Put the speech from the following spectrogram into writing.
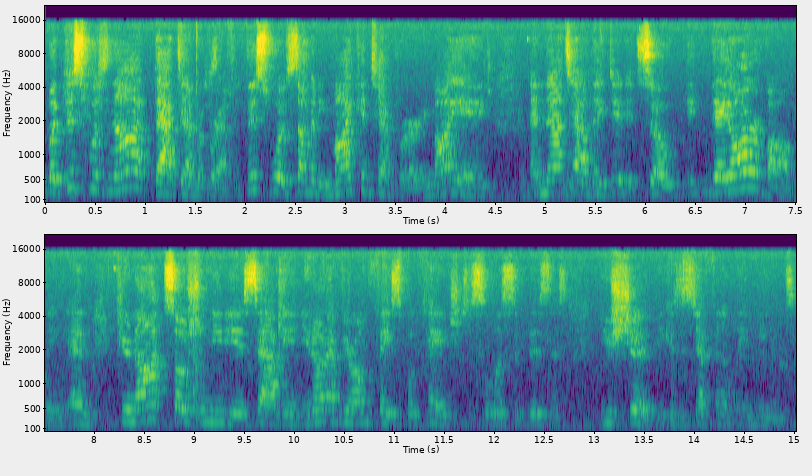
But this was not that demographic. This was somebody my contemporary, my age, and that's how they did it. So it, they are evolving, and if you're not social media savvy and you don't have your own Facebook page to solicit business, you should, because it's definitely a means.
